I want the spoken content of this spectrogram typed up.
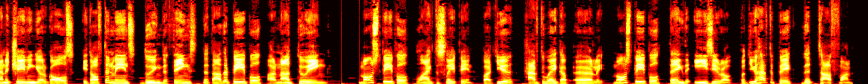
and achieving your goals, it often means doing the things that other people are not doing. Most people like to sleep in, but you have to wake up early. Most people take the easy road, but you have to pick the tough one.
